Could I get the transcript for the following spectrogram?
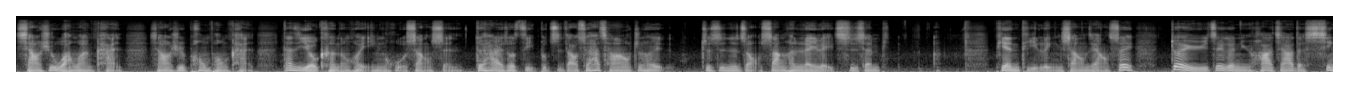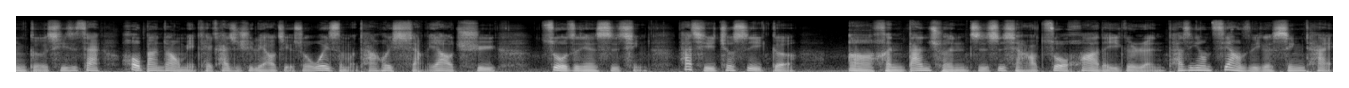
想要去玩玩看，想要去碰碰看，但是有可能会引火上身。对他来说自己不知道，所以他常常就会。就是那种伤痕累累、赤身遍体鳞伤这样，所以对于这个女画家的性格，其实，在后半段我们也可以开始去了解，说为什么她会想要去做这件事情。她其实就是一个，呃，很单纯，只是想要作画的一个人。她是用这样子一个心态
